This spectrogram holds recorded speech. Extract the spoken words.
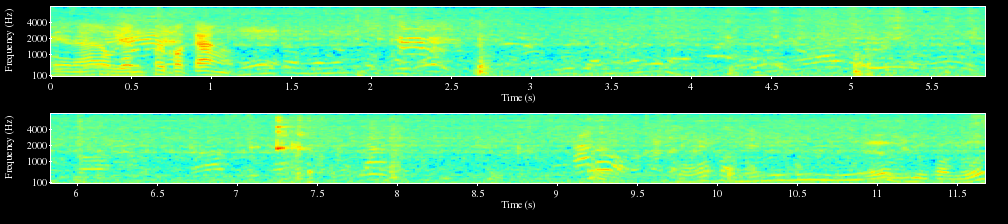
นี่นะโรงเรียนห้วยปลากั้ง เออมันอยู่ฝั่งนู้น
